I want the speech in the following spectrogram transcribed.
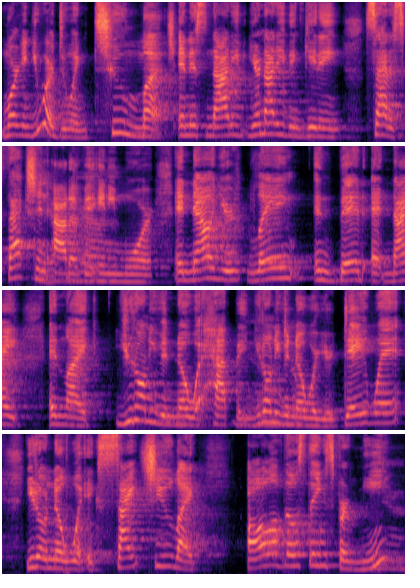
Morgan, you are doing too much and it's not even, you're not even getting satisfaction out of it anymore. And now you're laying in bed at night and like, you don't even know what happened. You don't even know where your day went. You don't know what excites you. Like, all of those things for me yeah.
